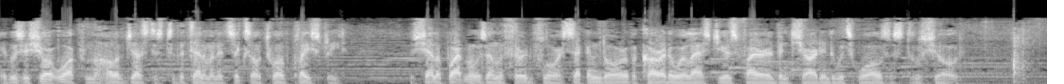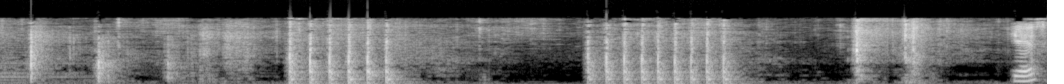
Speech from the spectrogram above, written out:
It was a short walk from the Hall of Justice to the tenement at 6012 Clay Street. The Shen apartment was on the third floor, second door of a corridor where last year's fire had been charred into its walls and still showed. Yes?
